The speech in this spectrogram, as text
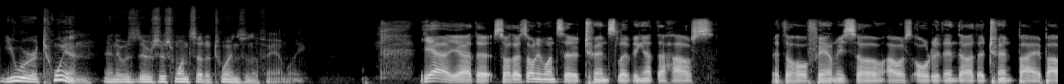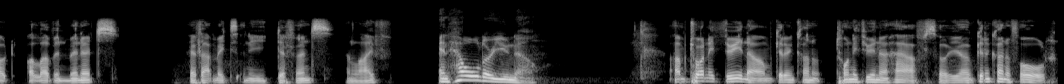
you were a twin, and it was, there was just one set of twins in the family. Yeah, yeah. The, so there's only one set of twins living at the house with the whole family. So I was older than the other twin by about 11 minutes, if that makes any difference in life. And how old are you now? I'm 23 now. I'm getting kind of 23 and a half. So yeah, I'm getting kind of old.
